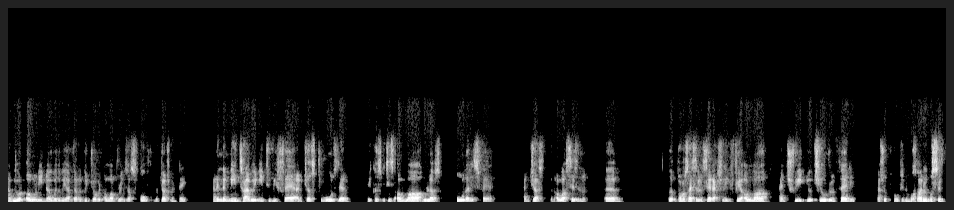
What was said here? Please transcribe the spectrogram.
and we will only know whether we have done a good job when Allah brings us forth on the judgment day. And in the meantime, we need to be fair and just towards them because it is Allah who loves all that is fair and just. And Allah says in um, the Prophet said actually, fear Allah and treat your children fairly, as reported in Bukhari Muslim.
